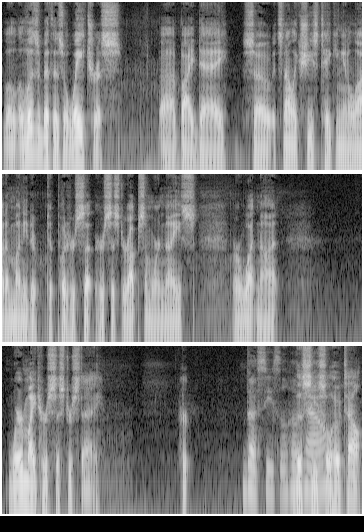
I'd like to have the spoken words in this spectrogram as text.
well, Elizabeth is a waitress uh, by day, so it's not like she's taking in a lot of money to, to put her her sister up somewhere nice or whatnot. Where might her sister stay? Her The Cecil Hotel. the Cecil Hotel.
